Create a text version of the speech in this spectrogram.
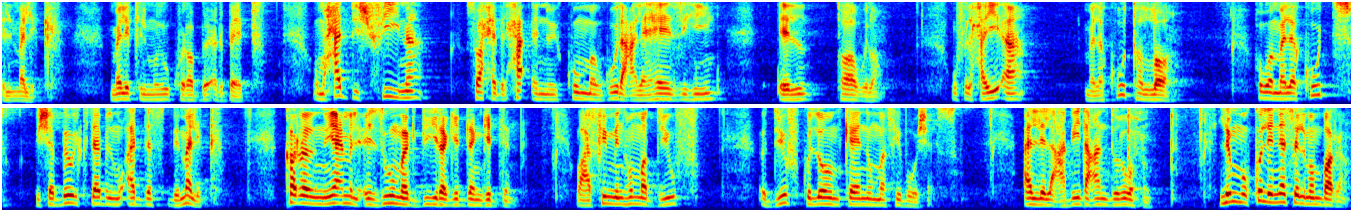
الملك. ملك الملوك ورب الأرباب. ومحدش فينا صاحب الحق إنه يكون موجود على هذه الطاولة. وفي الحقيقة ملكوت الله هو ملكوت بيشبهوا الكتاب المقدس بملك. قرر إنه يعمل عزومة كبيرة جدا جدا. وعارفين مين هم الضيوف؟ الضيوف كلهم كانوا ما في بوشس قال للعبيد عنده روحه. لموا كل الناس اللي من بره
